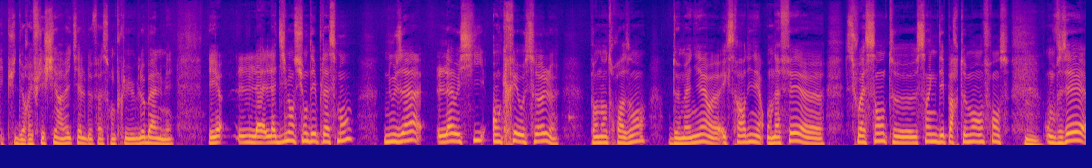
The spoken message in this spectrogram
Et puis de réfléchir avec elle de façon plus globale. Mais... Et la, dimension déplacement nous a là aussi ancré au sol pendant trois ans de manière euh, extraordinaire. On a fait 65 euh, départements en France. Hmm. On faisait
